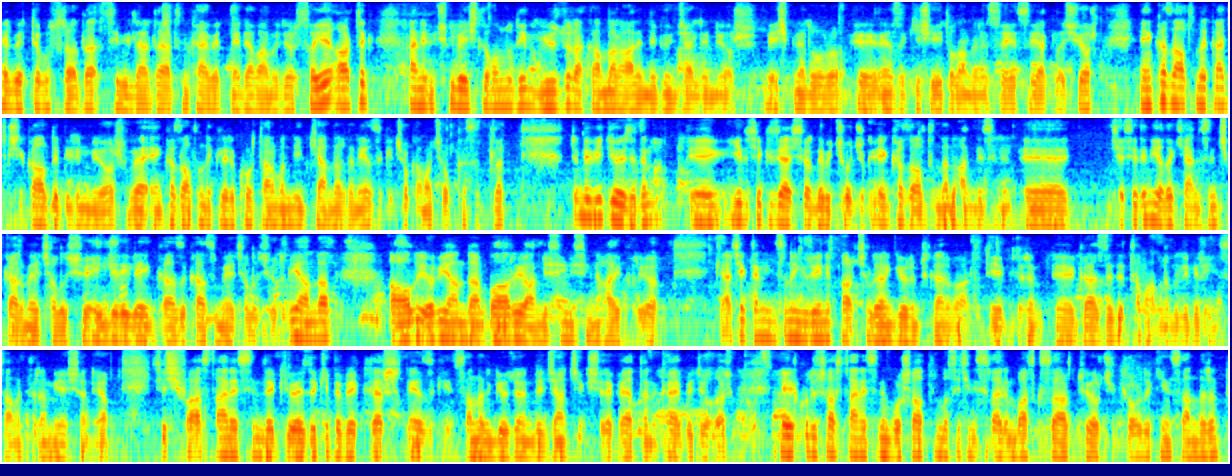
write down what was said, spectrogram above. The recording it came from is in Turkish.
elbette bu sırada siviller de hayatını kaybetmeye devam ediyor. Sayı artık hani üçlü, beşli, onlu değil yüzlü rakamlar halinde güncelleniyor. 5000'e doğru e, ne yazık ki şehit olanların sayısı yaklaşıyor. Enkaz altında kaç kişi kaldığı bilinmiyor ve enkaz altındakileri kurtarmanın imkanları da ne yazık ki çok ama çok kısıtlı. Dün bir video izledim. E, 7-8 yaşlarında bir çocuk enkaz altından annesinin e, cesedini ya da kendisini çıkarmaya çalışıyor. Elleriyle enkazı kazmaya çalışıyordu. Bir yandan ağlıyor, bir yandan bağırıyor, annesinin ismini haykırıyor. Gerçekten insanın yüreğini parçalayan görüntüler vardı diyebilirim. E, Gazze'de tam anlamıyla bir insanlık dramı yaşanıyor. İşte Şifa Hastanesi'nde küvezdeki bebekler ne yazık ki insanların gözü önünde can çekişerek hayatlarını kaybediyorlar. El Kudüs Hastanesi'nin boşaltılması için İsrail'in baskısı artıyor. Çünkü oradaki insanların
